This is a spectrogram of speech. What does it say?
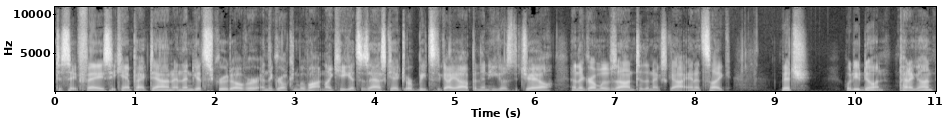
to save face he can't back down and then gets screwed over and the girl can move on. Like he gets his ass kicked or beats the guy up and then he goes to jail and the girl moves on to the next guy and it's like bitch what are you doing pentagon?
